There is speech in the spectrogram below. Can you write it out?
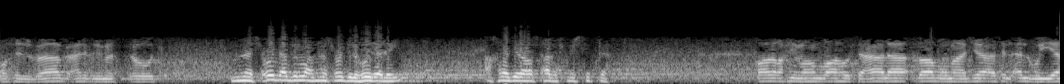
وفي الباب عن ابن مسعود. ابن مسعود عبد الله بن مسعود الهذلي. أخرج له أصحاب الكتب الستة. قال رحمه الله تعالى باب ما جاء في الألوية.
